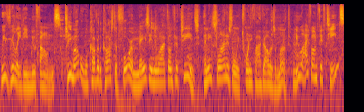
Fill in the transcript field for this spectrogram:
We really need new phones. T-Mobile will cover the cost of four amazing new iPhone 15s, and each line is only $25 a month. New iPhone 15s?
